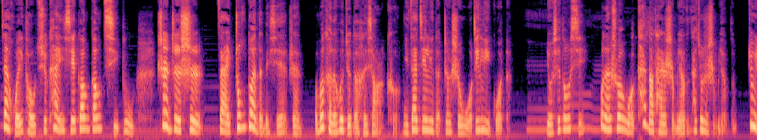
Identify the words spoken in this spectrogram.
再回头去看一些刚刚起步，甚至是在中段的那些人，我们可能会觉得很小儿科。你在经历的正是我经历过的，有些东西不能说我看到它是什么样子，它就是什么样子。就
